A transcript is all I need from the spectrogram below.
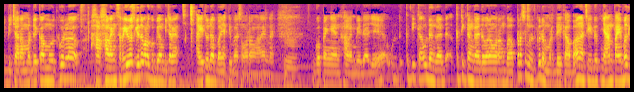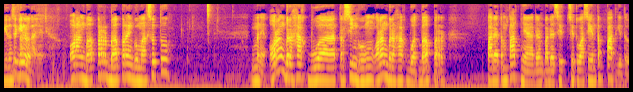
bicara merdeka menurut gue adalah hal-hal yang serius gitu kalau gue bilang bicara ah itu udah banyak dibahas sama orang lain lah. Hmm. gue pengen hal yang beda aja ya. Ketika udah nggak ada ketika nggak ada orang-orang baper sih menurut gue udah merdeka banget sih hidup nyantai banget gitu. Maksudnya gini loh. Ya. Orang baper baper yang gue maksud tuh gimana ya? Orang berhak buat tersinggung orang berhak buat baper pada tempatnya dan pada si- situasi yang tepat gitu.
